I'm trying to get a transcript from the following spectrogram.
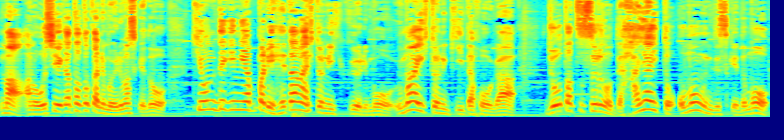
まあ、あの、教え方とかにもよりますけど、基本的にやっぱり下手な人に聞くよりも、上手い人に聞いた方が、上達するのって早いと思うんですけども、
